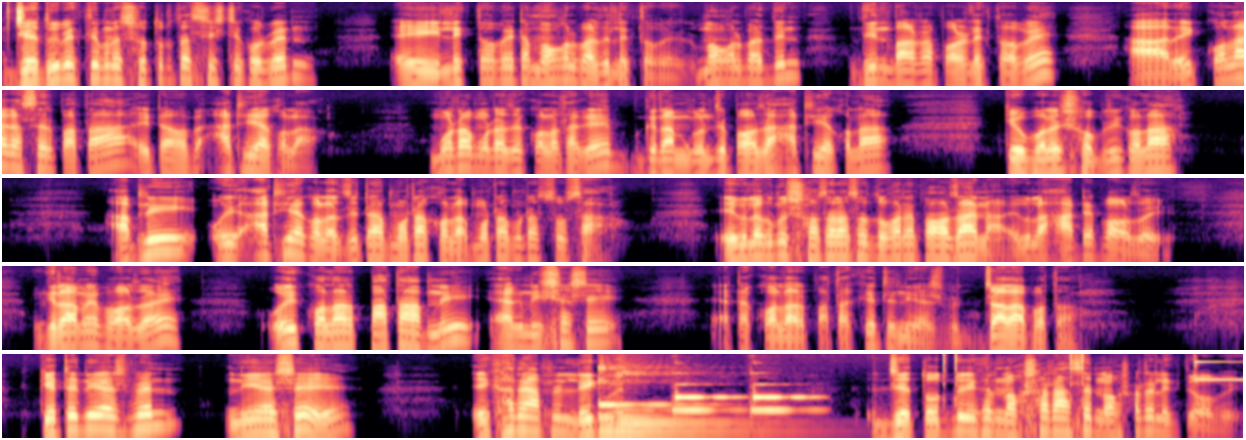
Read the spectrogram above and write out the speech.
যে দুই ব্যক্তির মধ্যে শত্রুতা সৃষ্টি করবেন, এই লিখতে হবে এটা মঙ্গলবার দিন লিখতে হবে। মঙ্গলবার দিন দিন বারোটার পরে লিখতে হবে। আর এই কলা গাছের পাতা, এটা হবে আঠিয়া কলা। মোটা মোটা যে কলা থাকে, গ্রামগঞ্জে পাওয়া যায় আঠিয়া কলা, কেউ বলে সবজি কলা। আপনি ওই আঠিয়া কলা যেটা মোটা কলা, মোটা মোটা চোষা এগুলো কিন্তু সচরাচর দোকানে পাওয়া যায় না। এগুলো হাটে পাওয়া যায়, গ্রামে পাওয়া যায়। ওই কলার পাতা আপনি এক নিঃশ্বাসে একটা কলার পাতা কেটে নিয়ে আসবেন, জ্বালা পাতা। কেটে নিয়ে আসবেন, নিয়ে এসে এখানে আপনি লিখবেন যে তদবির এখানে নকশাটা আছে, নকশাটা লিখতে হবে।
